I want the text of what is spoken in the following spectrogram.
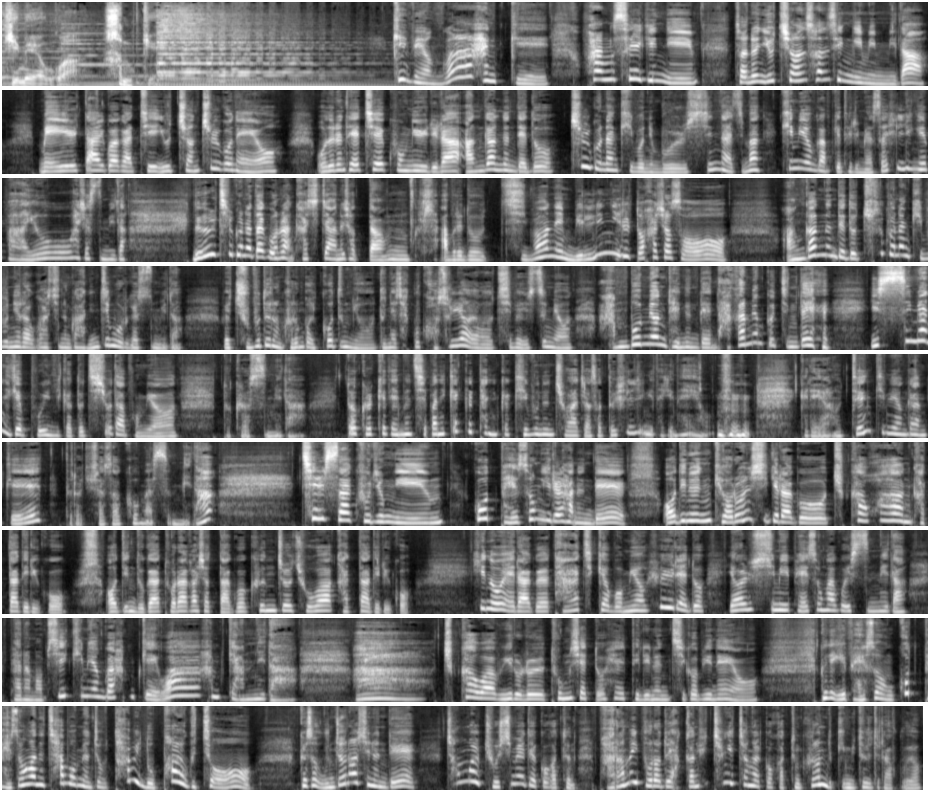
김혜영과 함께. 김혜영과 함께 황슬기님 저는 유치원 선생님입니다. 매일 딸과 같이 유치원 출근해요. 오늘은 대체 공휴일이라 안 갔는데도 출근한 기분이 물씬 나지만 김희영과 함께 들으면서 힐링해봐요 하셨습니다. 늘 출근하다가 오늘 안 가시지 않으셨다. 음, 아무래도 집안에 밀린 일을 또 하셔서 안 갔는데도 출근한 기분이라고 하시는 거 아닌지 모르겠습니다. 왜 주부들은 그런 거 있거든요. 눈에 자꾸 거슬려요. 집에 있으면. 안 보면 되는데, 나가면 끝인데, 있으면 이게 보이니까 또 치우다 보면 또 그렇습니다. 또 그렇게 되면 집안이 깨끗하니까 기분은 좋아져서 또 힐링이 되긴 해요. 그래요. 아무튼 김희영과 함께 들어주셔서 고맙습니다. 7496님, 꽃 배송 일을 하는데 어디는 결혼식이라고 축하 화환 갖다 드리고 어딘 누가 돌아가셨다고 근조 조화 갖다 드리고 희노애락을 다 지켜보며 휴일에도 열심히 배송하고 있습니다. 변함없이 김희영과 함께와 함께합니다. 아, 축하와 위로를 동시에 또 해드리는 직업이네요. 근데 이 배송, 꽃 배송하는 차 보면 좀 탑이 높아요. 그쵸? 그래서 운전하시는데 정말 조심해야 될 것 같은 바람이 불어도 약간 휘청휘청할 것 같은 그런 느낌이 들더라고요.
